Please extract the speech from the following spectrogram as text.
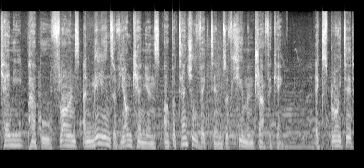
Kenny, Papu, Florence, and millions of young Kenyans are potential victims of human trafficking, exploited,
